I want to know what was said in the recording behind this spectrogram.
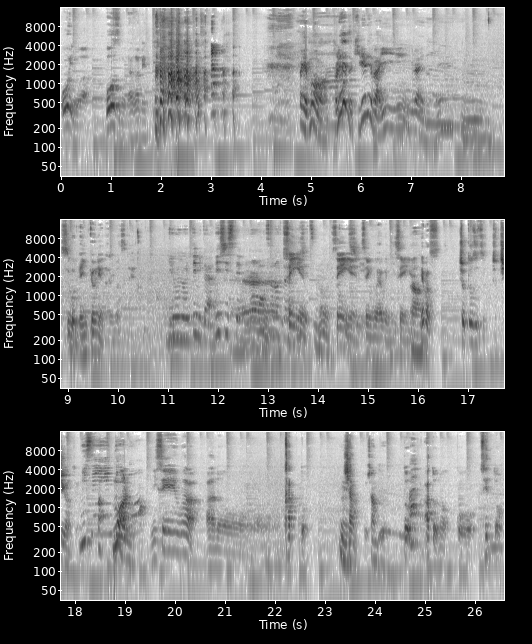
多いのは坊主の長めっていう。だけどもうとりあえず切れればいいぐらいのね、うん。すごい勉強にはなりますね。いろいろ言ってみたらねシステムもその人の1000技円、術も。うん、1000円1500 2000円。あやっぱちょっとずつちょっと違うんですよ。2000円も？うあるの？2000円はあのーカット。うん。シャンプー。シャンプとあ。後のこうセット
